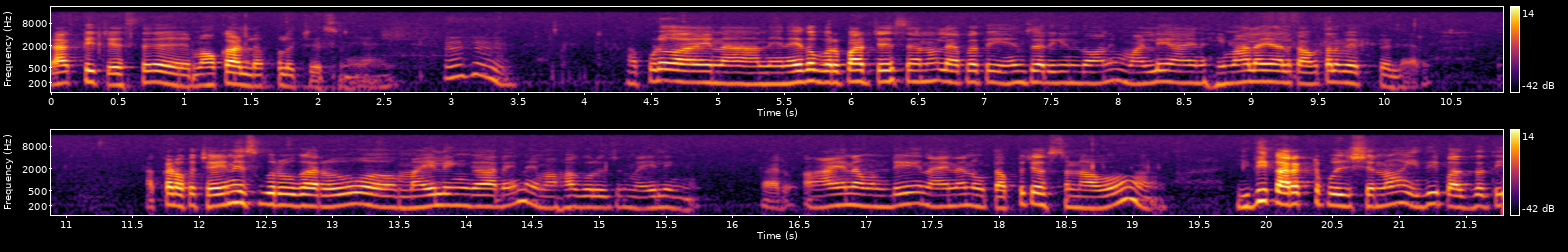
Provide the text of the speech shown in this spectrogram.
ప్రాక్టీస్ చేస్తే మోకాళ్ళ నొప్పులు వచ్చేసినాయి ఆయన. అప్పుడు ఆయన నేనేదో పొరపాటు చేశాను లేకపోతే ఏం జరిగిందో అని మళ్ళీ ఆయన హిమాలయాలకు అవతల వైపుకి వెళ్ళారు. అక్కడ ఒక చైనీస్ గురువు గారు మైలింగ్ గారి మహాగురుజీ మైలింగ్. గారు ఆయన ఉండి నాయన నువ్వు తప్పు చేస్తున్నావు. ఇది కరెక్ట్ పొజిషను ఇది పద్ధతి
